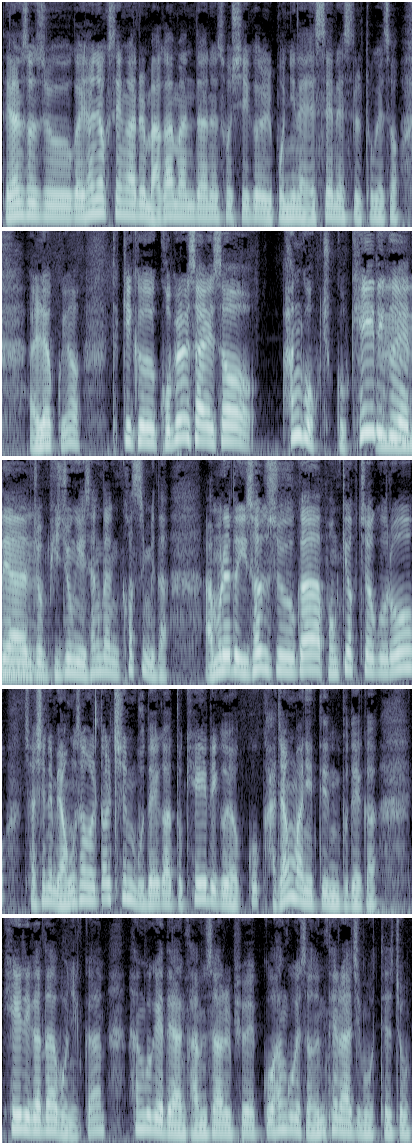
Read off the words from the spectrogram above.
대한 선수가 현역 생활을 마감한다는 소식을 본인의 SNS를 통해서 알렸고요. 특히 그 고별사에서 한국 축구 K리그에 음. 대한 좀 비중이 상당히 컸습니다. 아무래도 이 선수가 본격적으로 자신의 명성을 떨친 무대가 또 K리그였고 가장 많이 뛴 무대가 K리그다 보니까 한국에 대한 감사를 표했고 한국에서 은퇴를 하지 못해 좀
